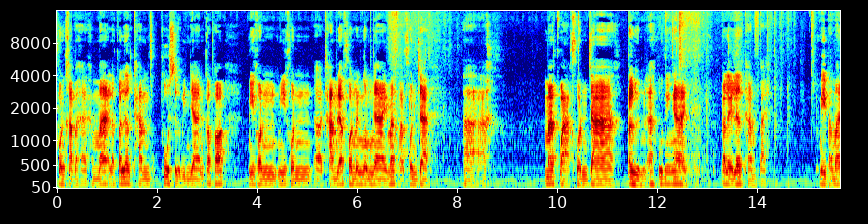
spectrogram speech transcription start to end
คนขับมาหาธรรมะ แล้วก็เลิกทำทูตสื่อวิญญาณ ก็เพราะมีคนมีคนเอ่อทำแล้วคนมันงมงายมากกว่าคนจะ มากกว่าคนจะตื่นอะพูดง่ายๆ ก็เลยเลิกทำไป มีประมาณ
